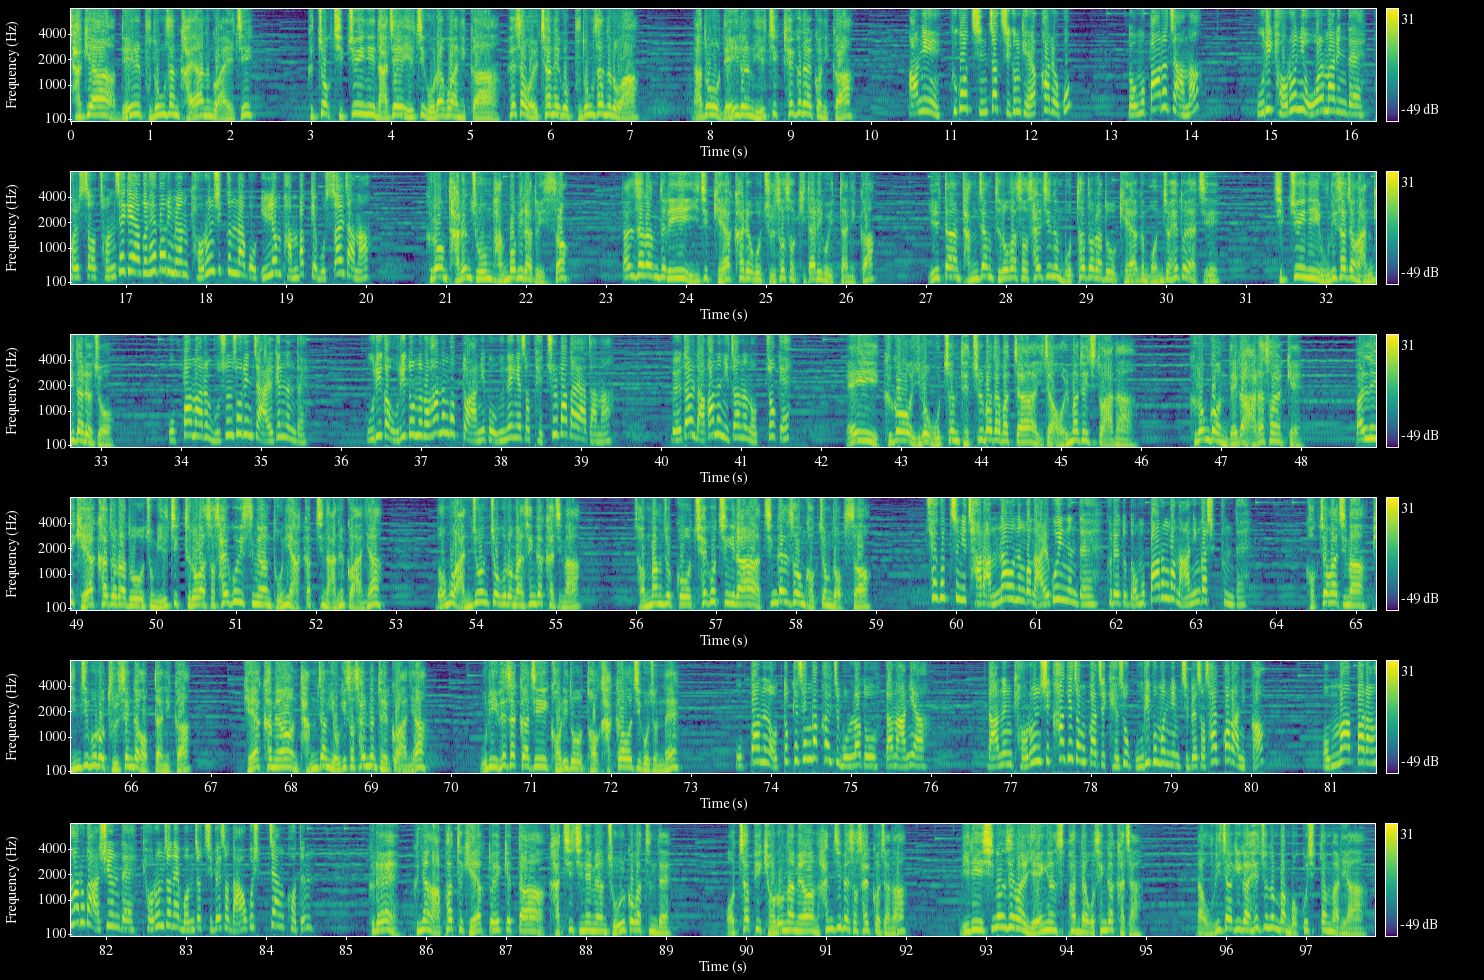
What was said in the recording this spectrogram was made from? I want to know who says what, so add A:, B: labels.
A: 자기야, 내일 부동산 가야 하는 거 알지? 그쪽 집주인이 낮에 일찍 오라고 하니까 회사 월차 내고 부동산으로 와. 나도 내일은 일찍 퇴근할 거니까.
B: 아니, 그거 진짜 지금 계약하려고? 너무 빠르지 않아? 우리 결혼이 5월 말인데 벌써 전세 계약을 해버리면 결혼식 끝나고 1년 반밖에 못 살잖아.
A: 그럼 다른 좋은 방법이라도 있어? 딴 사람들이 이 집 계약하려고 줄 서서 기다리고 있다니까? 일단 당장 들어가서 살지는 못하더라도 계약은 먼저 해둬야지. 집주인이 우리 사정 안 기다려줘.
B: 오빠 말은 무슨 소린지 알겠는데. 우리가 우리 돈으로 하는 것도 아니고 은행에서 대출 받아야 하잖아. 매달 나가는 이자는 어쩌게?
A: 에이, 그거 1억 5천 대출 받아봤자 이자 얼마 되지도 않아. 그런 건 내가 알아서 할게. 빨리 계약하더라도 좀 일찍 들어와서 살고 있으면 돈이 아깝진 않을 거 아냐? 너무 안 좋은 쪽으로만 생각하지 마. 전망 좋고 최고층이라 층간소음 걱정도 없어.
B: 최고층이 잘 안 나오는 건 알고 있는데 그래도 너무 빠른 건 아닌가 싶은데.
A: 걱정하지 마. 빈집으로 둘 생각 없다니까. 계약하면 당장 여기서 살면 될 거 아니야? 우리 회사까지 거리도 더 가까워지고 좋네.
B: 오빠는 어떻게 생각할지 몰라도 난 아니야. 나는 결혼식 하기 전까지 계속 우리 부모님 집에서 살 거라니까? 엄마 아빠랑 하루가 아쉬운데 결혼 전에 먼저 집에서 나오고 싶지 않거든.
A: 그래, 그냥 아파트 계약도 했겠다. 같이 지내면 좋을 것 같은데. 어차피 결혼하면 한 집에서 살 거잖아. 미리 신혼생활 예행 연습한다고 생각하자. 나 우리 자기가 해주는 밥 먹고 싶단 말이야.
